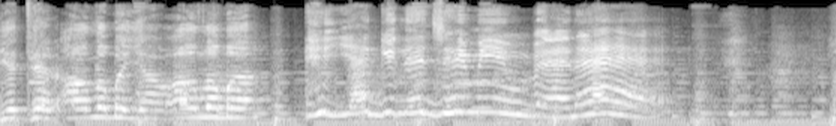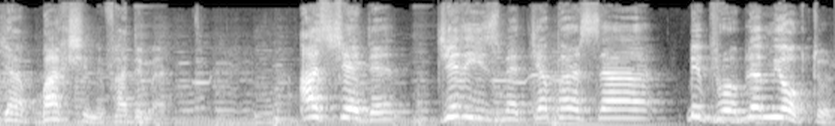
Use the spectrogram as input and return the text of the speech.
Yeter ağlama ya ağlama. Ya güleceğim ben he? Ya bak şimdi Fadime. Askerde geri hizmet yaparsa bir problem yoktur.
